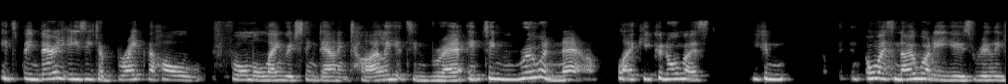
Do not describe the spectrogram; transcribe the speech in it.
it's been very easy to break the whole formal language thing down entirely it's in ra- it's in ruin now like you can almost you can almost nobody use really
